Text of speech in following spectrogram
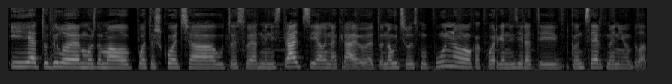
I eto, bilo je možda malo poteškoća u toj svojoj administraciji, ali na kraju, eto, naučili smo puno kako organizirati koncert, meni je bila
